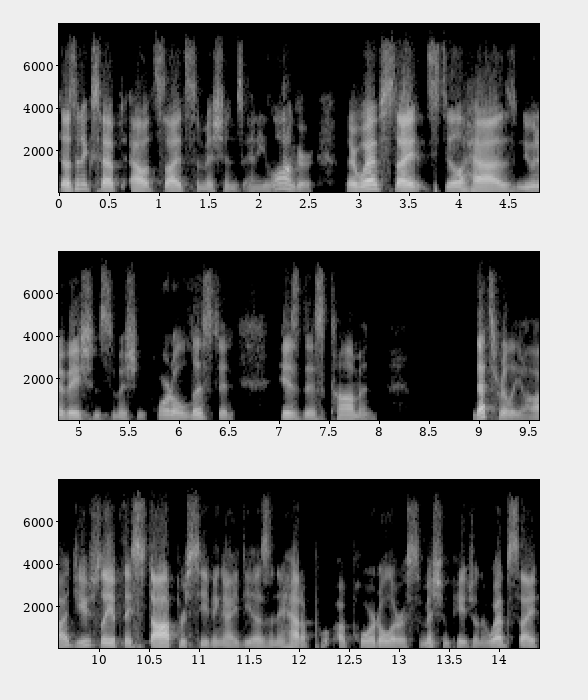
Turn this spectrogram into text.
doesn't accept outside submissions any longer. Their website still has new innovation submission portal listed. Is this common? That's really odd. Usually, if they stop receiving ideas and they had a, a portal or a submission page on their website,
